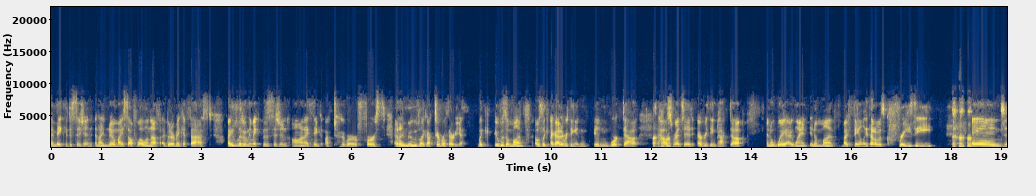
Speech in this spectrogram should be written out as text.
I make the decision and I know myself well enough. I better make it fast. I literally make the decision on, I think, October 1st, and I move like October 30th. Like it was a month. I was like, I got everything in, in worked out, the house rented, everything packed up, and away I went in a month. My family thought I was crazy. and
